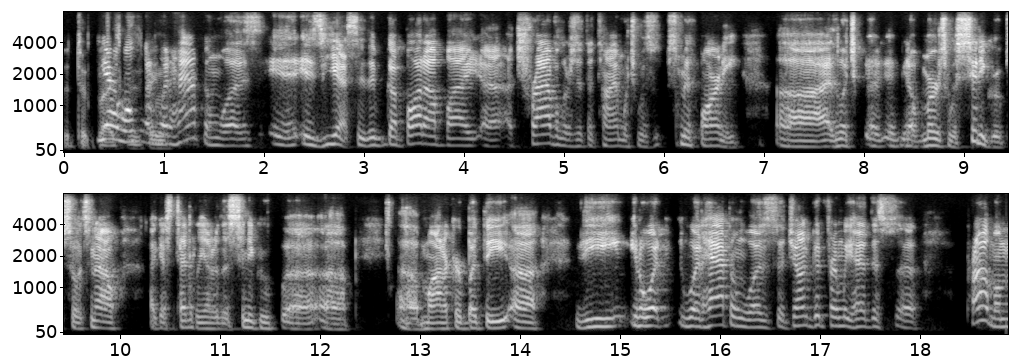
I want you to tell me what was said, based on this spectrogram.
That took place? Yeah, well, what, what, happened was is, is, yes, they got bought out by uh, Travelers at the time, which was Smith Barney, uh, which uh, you know merged with Citigroup. So it's now, I guess, technically under the Citigroup uh, uh, uh, moniker. But the the you know what what happened was John Gutfreund. We had this. problem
